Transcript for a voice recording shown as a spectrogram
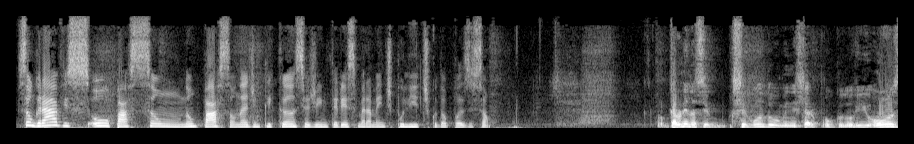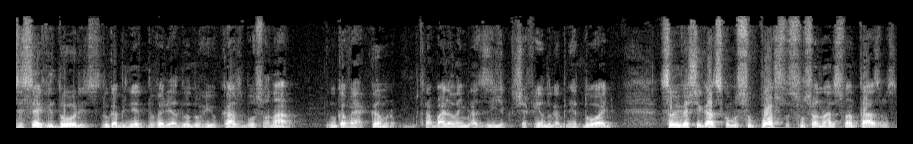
são graves ou passam, não passam né, de implicância de interesse meramente político da oposição? Carolina, segundo o Ministério Público do Rio, 11 servidores do gabinete do vereador do Rio, Carlos Bolsonaro, que nunca vai à Câmara, trabalha lá em Brasília, chefiando o gabinete do ódio, são investigados como supostos funcionários fantasmas,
